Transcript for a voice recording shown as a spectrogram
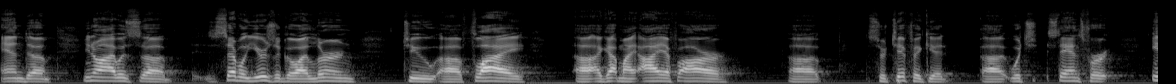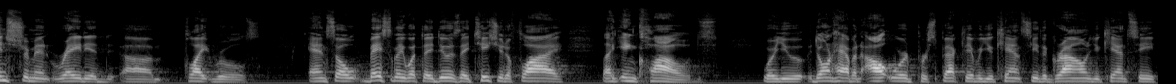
And, uh, you know, I was, uh, several years ago, I learned to uh, fly. Uh, I got my IFR uh, certificate, which stands for Instrument Rated um, Flight Rules. And so basically, what they do is they teach you to fly like in clouds, where you don't have an outward perspective, or you can't see the ground, you can't see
